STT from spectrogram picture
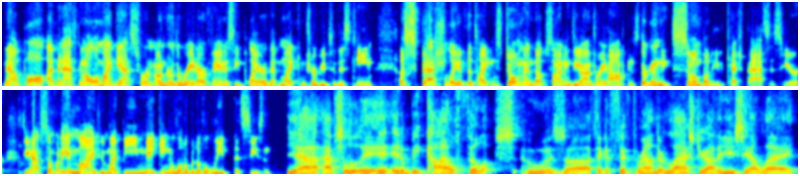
Now, Paul, I've been asking all of my guests for an under the radar fantasy player that might contribute to this team, especially if the Titans don't end up signing DeAndre Hopkins. They're going to need somebody to catch passes here. Do you have somebody in mind who might be making a little bit of a leap this season? Yeah, absolutely. It, will be Kyle Phillips, who was uh, I think a fifth rounder last year out of UCLA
